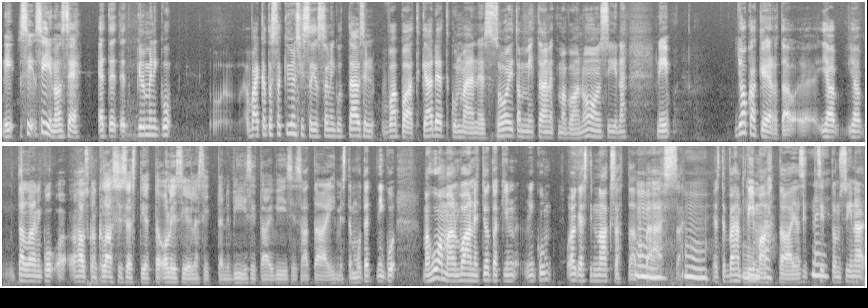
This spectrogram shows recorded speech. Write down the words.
niin si, siinä on se, että et, et, kyllä me niinku, vaikka tuossa kynsissä, jossa on niinku täysin vapaat kädet, kun mä en edes soita mitään, että mä vaan oon siinä, niin joka kerta, ja, ja tällainen niin kuin hauskan klassisesti, että oli siellä sitten viisi tai 500 ihmistä, mutta et, niin kuin, mä huomaan vaan, että jotakin niin kuin, oikeasti naksahtaa mm, päässä. mm. Ja sitten vähän pimahtaa ja sitten Niin. sit on siinä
